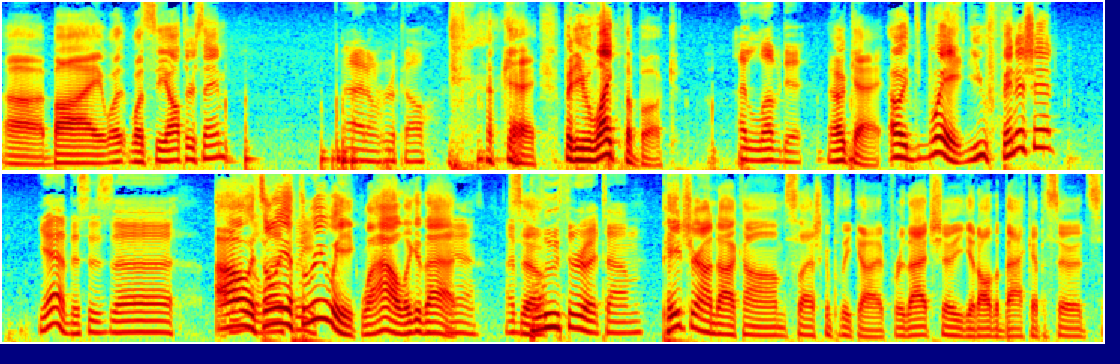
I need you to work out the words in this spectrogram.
uh, by, what, what's the author's name? I don't recall. okay. But you like the book. I loved it. Okay. Oh, wait, you finish it? Yeah, this is, uh, Oh, it's only a week. three week. Wow, look at that. yeah. I So- blew through it, Tom. Patreon.com slash complete guide. For that show, you get all the back episodes.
